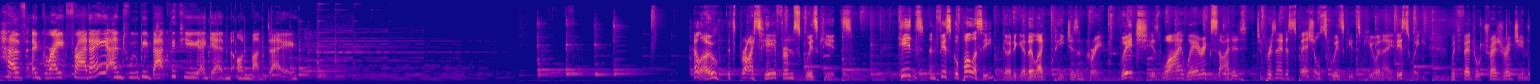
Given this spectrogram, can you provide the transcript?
Have a great Friday, and we'll be back with you again on Monday. Hello, it's Bryce here from Squiz Kids. Kids and fiscal policy go together like peaches and cream, which is why we're excited to present a special Squiz Kids Q&A this week with Federal Treasurer Jim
